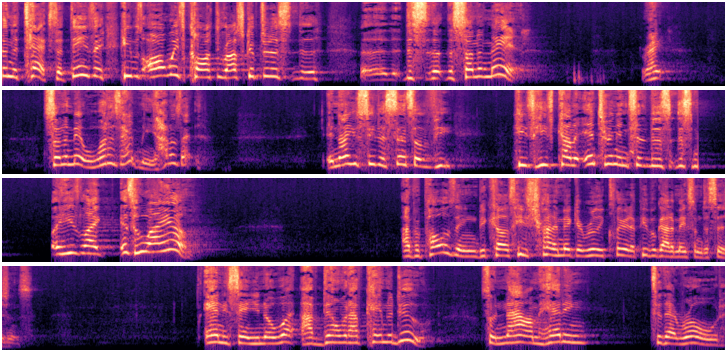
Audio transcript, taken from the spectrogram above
in the text the things that he was always called throughout Scripture the, uh, the, the Son of Man, right? Son of Man. What does that mean? How does that? And now you see the sense of he, he's he's kind of entering into this this. He's like, it's who I am. I'm proposing because he's trying to make it really clear that people got to make some decisions. And he's saying, you know what? I've done what I've came to do. So now I'm heading to that road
